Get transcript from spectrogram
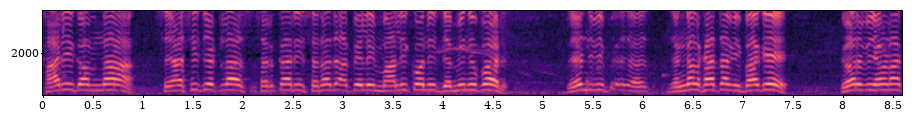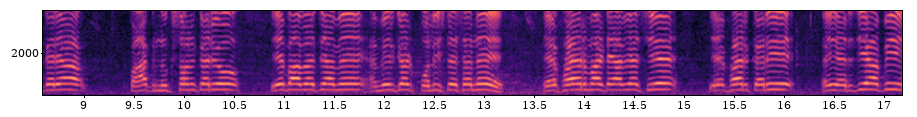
ખારી ગામના છ્યાસી જેટલા સરકારી સનદ આપેલી માલિકોની જમીન ઉપર રેન્જ જંગલ ખાતા વિભાગે ઘર વિહોણા કર્યા, પાક નુકસાન કર્યું. એ બાબતે અમે અમીરગઢ પોલીસ સ્ટેશને એફઆઈઆર માટે આવ્યા છીએ. એફઆઈઆર કરી, અહીં અરજી આપી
